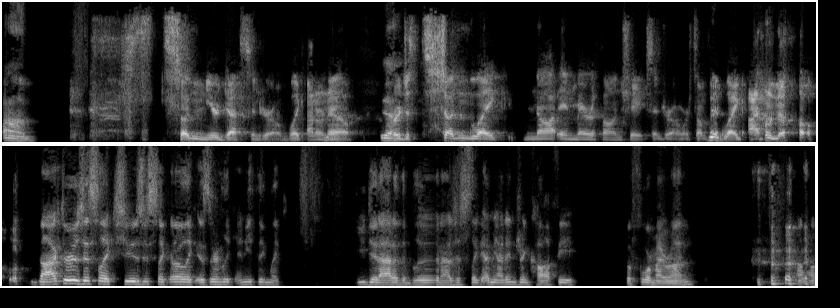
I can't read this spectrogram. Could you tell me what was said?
Um Sudden near death syndrome. Like, I don't know. Yeah. Or just sudden, like, not in marathon shape syndrome or something. Yeah. Like, I don't know. doctor was just like she was just like oh like is there like anything like you did out of the blue and i was just like i mean i didn't drink coffee before my run um,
